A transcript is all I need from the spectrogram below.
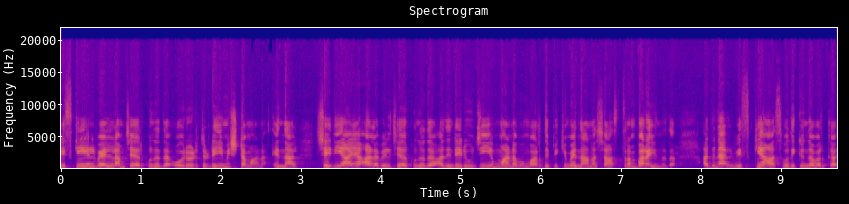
വിസ്കിയിൽ വെള്ളം ചേർക്കുന്നത് ഓരോരുത്തരുടെയും ഇഷ്ടമാണ്. എന്നാൽ ശരിയായ അളവിൽ ചേർക്കുന്നത് അതിന്റെ രുചിയും മണവും വർദ്ധിപ്പിക്കുമെന്നാണ് ശാസ്ത്രം പറയുന്നത്. അതിനാൽ വിസ്കി ആസ്വദിക്കുന്നവർക്ക്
